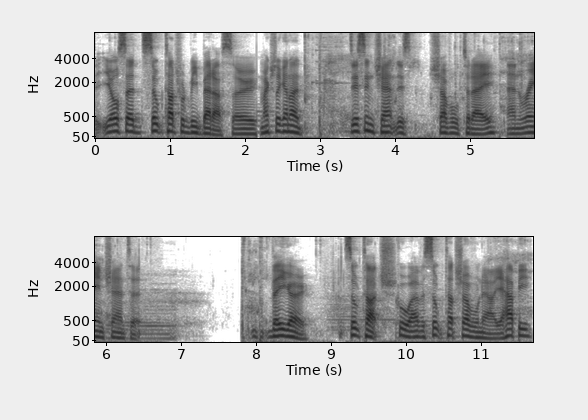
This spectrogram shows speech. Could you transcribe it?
That you all said Silk Touch would be better, so I'm actually gonna disenchant this shovel today and re-enchant it. There you go. Silk Touch. Cool, I have a Silk Touch shovel now. You happy?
